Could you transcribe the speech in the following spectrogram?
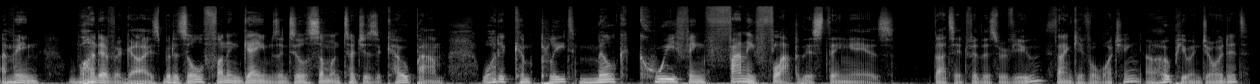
I mean, whatever guys, but it's all fun and games until someone touches a Copam. What a complete milk queefing fanny flap this thing is. That's it for this review, thank you for watching, I hope you enjoyed it,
